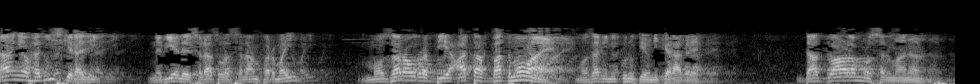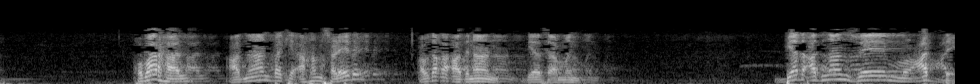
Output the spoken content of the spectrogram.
دا یو حدیث کې راځي نبی علیہ الصلوۃ والسلام فرمای مزر او ربیعه بدمو آئے مزر نکونو کې نکړه راغله دا دواړه مسلمانان خو بهر حال عدنان پکې اهم سړی دی او دغه عدنان بیا ځامن بیا د عدنان زوی معد دی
